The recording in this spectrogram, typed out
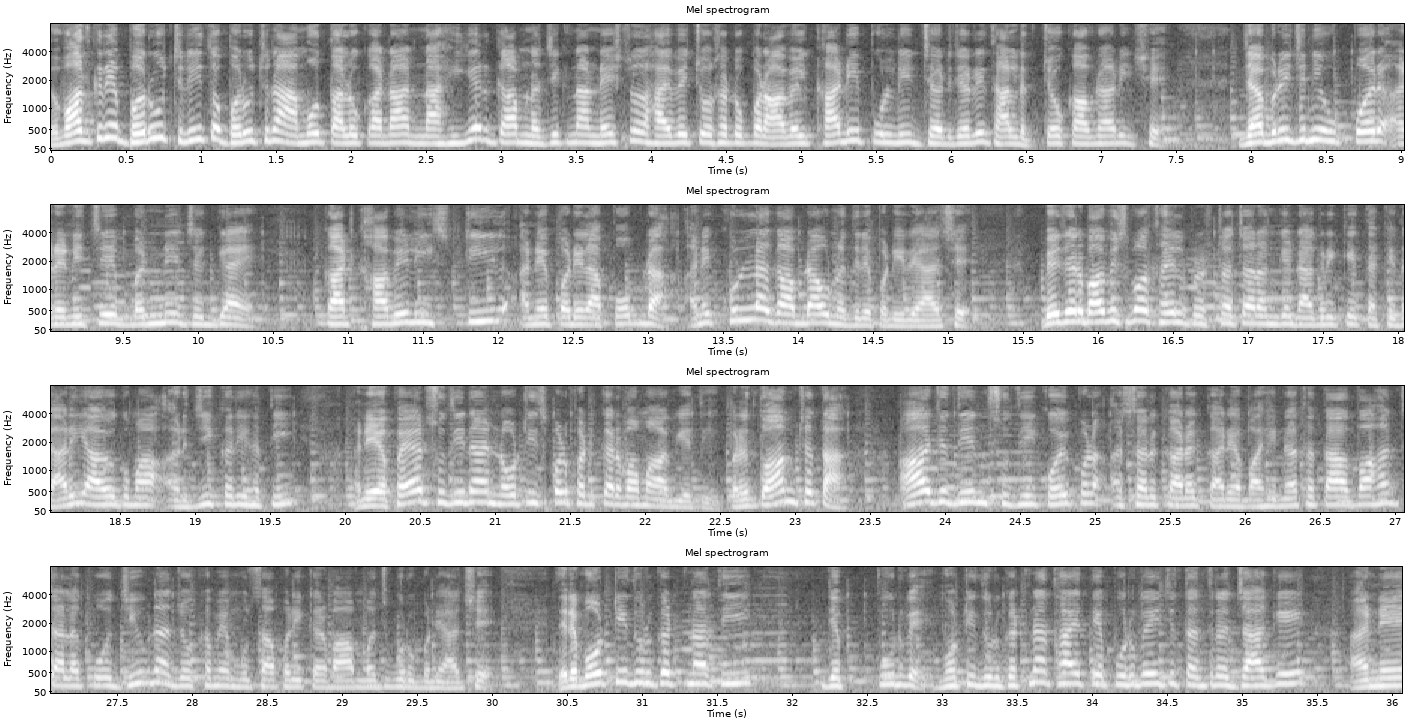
તો વાત કરીએ ભરૂચની, તો ભરૂચના આમોદ તાલુકાના નાહિયર ગામ નજીકના નેશનલ હાઈવે ચોસઠ ઉપર આવેલ ખાડી પુલની જર્જરિત હાલત ચોંકાવનારી છે. જ્યાં બ્રિજની ઉપર અને નીચે બંને જગ્યાએ કાટ ખાવેલી સ્ટીલ અને પડેલા પોપડા અને ખુલ્લા ગાબડાઓ નજરે પડી રહ્યા છે. બે હજાર બાવીસમાં થયેલ ભ્રષ્ટાચાર અંગે નાગરિકે તકેદારી આયોગમાં અરજી કરી હતી અને એફઆઈઆર સુધીના નોટિસ પણ ફટકારવામાં આવી હતી. પરંતુ આમ છતાં આજ દિન સુધી કોઈ પણ અસરકારક કાર્યવાહી ન થતા વાહન ચાલકો જીવના જોખમે મુસાફરી કરવા મજબૂર બન્યા છે. ત્યારે મોટી દુર્ઘટનાથી જે પૂર્વે મોટી દુર્ઘટના થાય તે પૂર્વે જ તંત્ર જાગે અને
